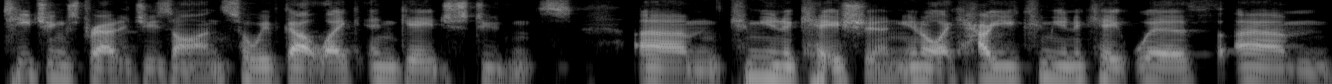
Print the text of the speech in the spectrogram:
teaching strategies on. So we've got like engaged students, um, communication, you know, like how you communicate with, um,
